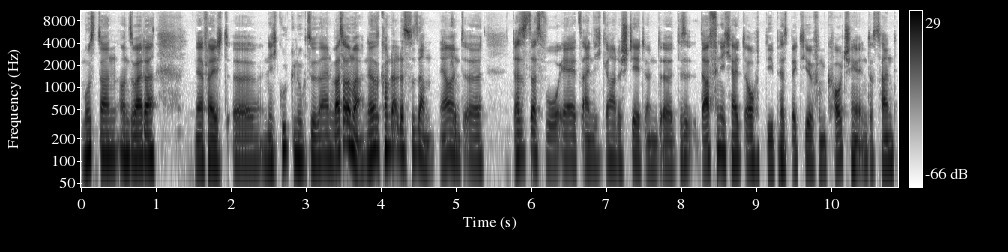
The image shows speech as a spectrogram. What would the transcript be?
Mustern und so weiter. Ja, vielleicht äh, nicht gut genug zu sein, was auch immer. Ne? Das kommt alles zusammen. Ja, und äh, das ist das, wo er jetzt eigentlich gerade steht. Und äh, das, da finde ich halt auch die Perspektive vom Coaching interessant,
